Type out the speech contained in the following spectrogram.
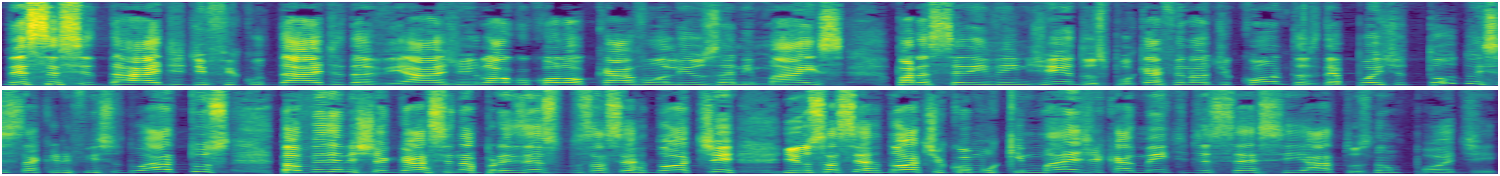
necessidade, dificuldade da viagem, logo colocavam ali os animais para serem vendidos, porque afinal de contas, depois de todo esse sacrifício do Atos, talvez ele chegasse na presença do sacerdote e o sacerdote, como que magicamente dissesse: Atos, não pode,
